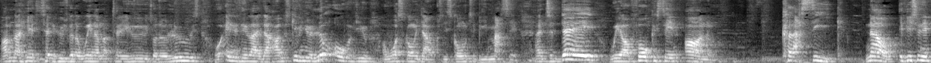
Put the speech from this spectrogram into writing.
I'm not here to tell you who's going to win. I'm not telling you who's going to lose or anything like that. I'm just giving you a little overview of what's going down because it's going to be massive. And today we are focusing on Classique. Now, if you've seen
